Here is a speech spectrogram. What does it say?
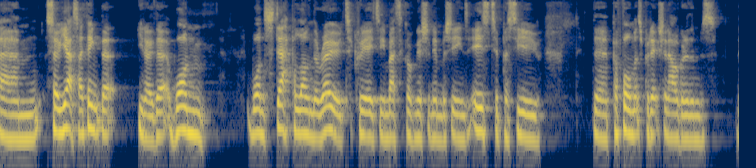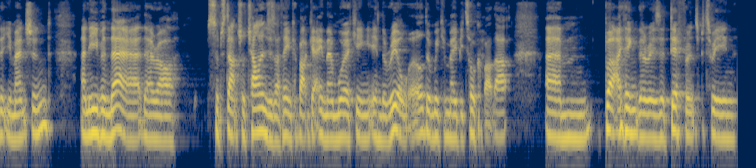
Um, so yes, I think that you know that one one step along the road to creating metacognition in machines is to pursue the performance prediction algorithms that you mentioned, and even there, there are substantial challenges I think about getting them working in the real world, and we can maybe talk about that. Um, but I think there is a difference between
